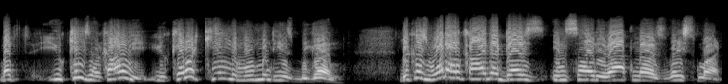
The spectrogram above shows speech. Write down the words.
But you kill Zarqawi, you cannot kill the movement he has begun. Because what Al Qaeda does inside Iraq now is very smart.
